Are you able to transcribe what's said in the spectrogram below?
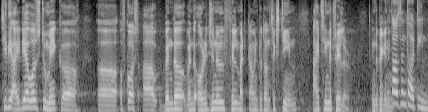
see, the idea was to make. Uh, uh, of course, uh, when the when the original film had come in 2016, I had seen the trailer In the beginning. 2013.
